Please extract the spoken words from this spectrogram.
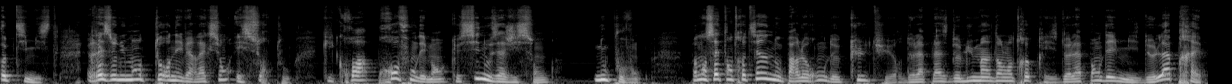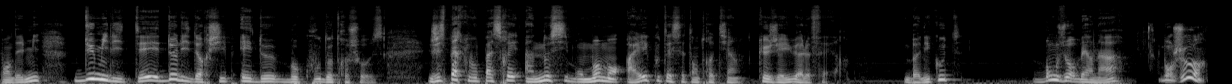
optimiste, résolument tourné vers l'action et surtout qui croit profondément que si nous agissons, nous pouvons. Pendant cet entretien, nous parlerons de culture, de la place de l'humain dans l'entreprise, de la pandémie, de l'après-pandémie, d'humilité, de leadership et de beaucoup d'autres choses. J'espère que vous passerez un aussi bon moment à écouter cet entretien que j'ai eu à le faire. Bonne écoute. Bonjour Bernard. Bonjour.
